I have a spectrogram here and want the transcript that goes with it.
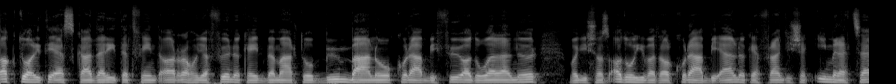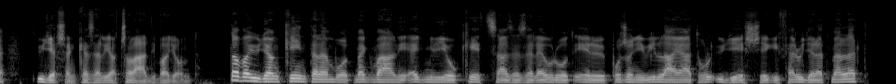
Actuality SK derített fényt arra, hogy a főnökeit bemártó bűnbánó korábbi főadó ellenőr, vagyis az adóhivatal korábbi elnöke František Imrece ügyesen kezeli a családi vagyont. Tavaly ugyan kénytelen volt megválni 1 millió 200 ezer eurót érő pozsonyi villájától ügyészségi felügyelet mellett,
